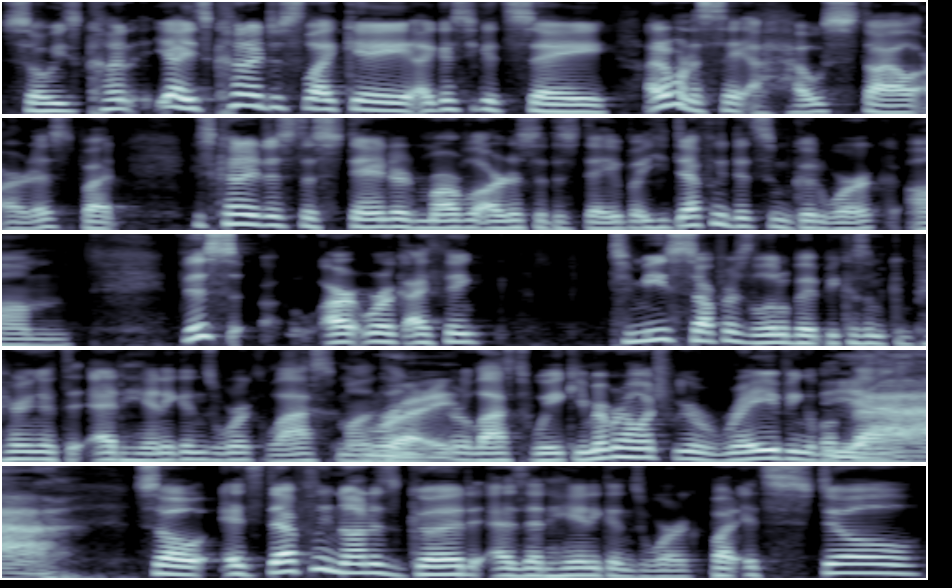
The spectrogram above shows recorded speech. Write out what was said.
So he's kind of yeah, he's kind of just like a I guess you could say I don't want to say a house style artist, but he's kind of just a standard Marvel artist of this day. But he definitely did some good work. Um, this artwork I think to me suffers a little bit because I'm comparing it to Ed Hannigan's work last month and- or last week. You remember how much we were raving about that? Yeah. So it's definitely not as good as Ed Hannigan's work, but it's still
